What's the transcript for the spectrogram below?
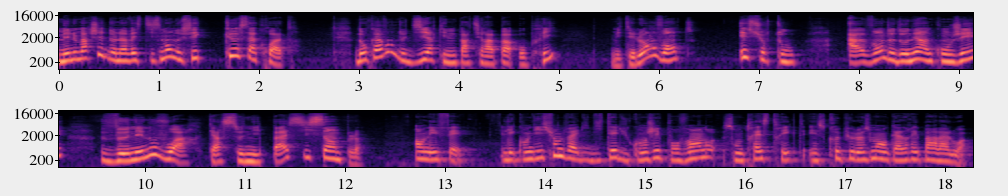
mais le marché de l'investissement ne fait que s'accroître. Donc avant de dire qu'il ne partira pas au prix, mettez-le en vente. Et surtout, avant de donner un congé, venez nous voir, car ce n'est pas si simple. En effet, les conditions de validité du congé pour vendre sont très strictes et scrupuleusement encadrées par la loi,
